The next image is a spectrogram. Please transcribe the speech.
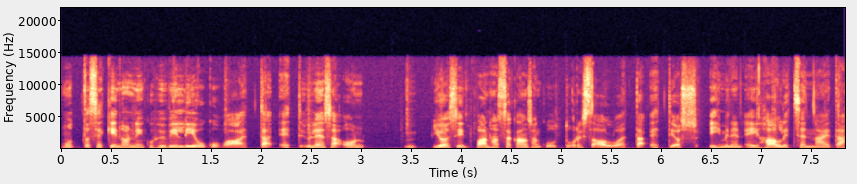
mutta sekin on niin kuin hyvin liukuvaa, että, että yleensä on jo vanhassa kansankulttuurissa ollut, että, että jos ihminen ei hallitse näitä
